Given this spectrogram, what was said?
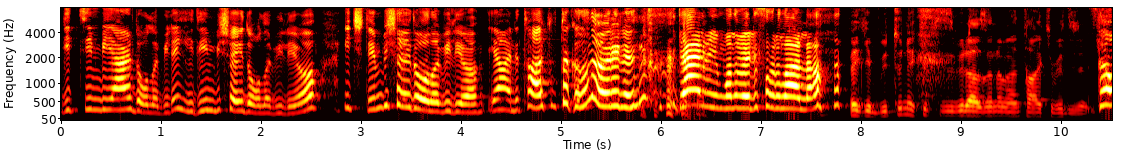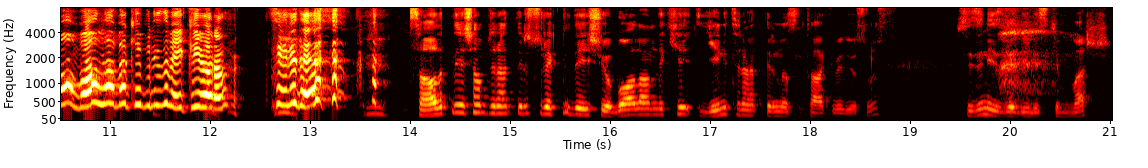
Gittiğim bir yer de olabiliyor. Yediğim bir şey de olabiliyor. içtiğim bir şey de olabiliyor. Yani takipte kalın öğrenin. Gelmeyin bana böyle sorularla. Peki bütün ekip sizi birazdan hemen takip edeceğiz. tamam vallahi bak hepinizi bekliyorum. Seni de. Sağlıklı yaşam trendleri sürekli değişiyor. Bu alandaki yeni trendleri nasıl takip ediyorsunuz? Sizin izlediğiniz kim var?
